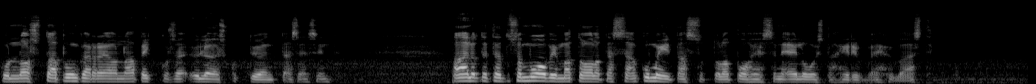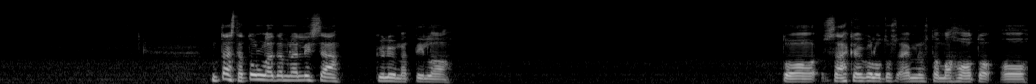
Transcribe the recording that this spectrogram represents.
kun nostaa punkan reunaa pikkusen ylös, kun työntää sen sinne. Ainut, että tuossa muovimatolla tässä on kumitassut tuolla pohjassa, niin ei luista hirveän hyvästi. Mutta tästä tulee tämmönen lisää kylmä Tuo sähkönkulutus ei minusta mahoto ole.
